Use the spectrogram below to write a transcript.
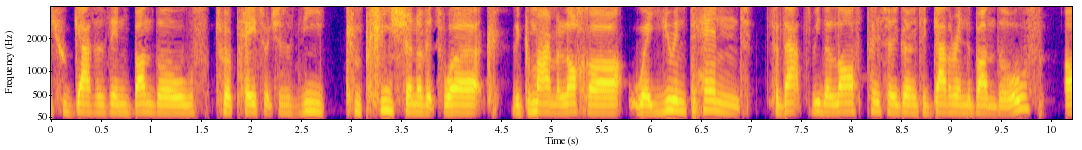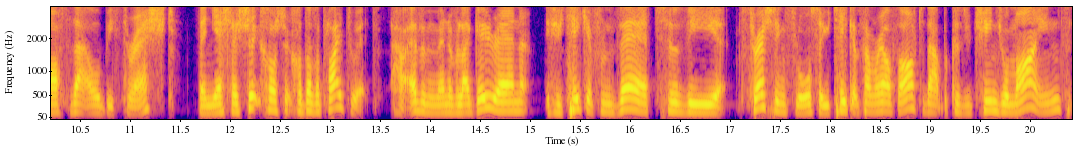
who gathers in bundles to a place which is the completion of its work, the Gemar Malacha, where you intend for that to be the last place where you're going to gather in the bundles, after that it will be threshed then yesh shikha, shikha does apply to it. However, men of lageren, if you take it from there to the threshing floor, so you take it somewhere else after that because you change your mind,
